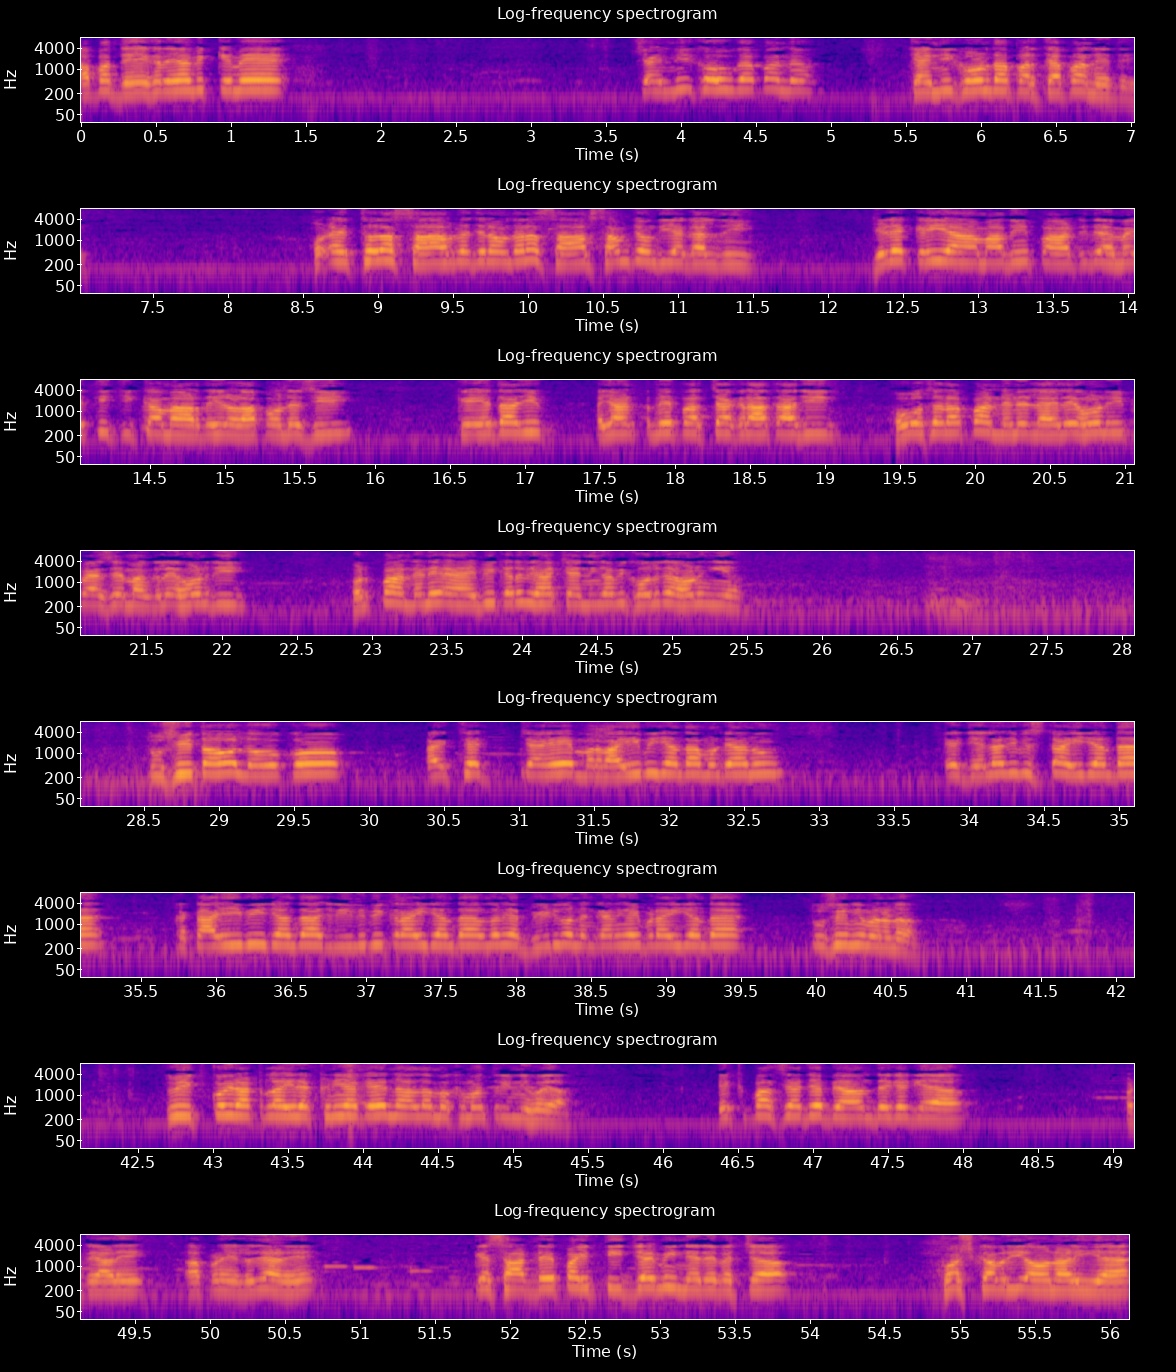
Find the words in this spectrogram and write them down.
ਆਪਾਂ ਦੇਖ ਰਹੇ ਹਾਂ ਵੀ ਕਿਵੇਂ ਚੈਨੀ ਖੋਊਗਾ ਭਾਨਾ। ਚੈਨੀ ਖੋਣ ਦਾ ਪਰਚਾ ਭਾਨੇ ਤੇ। ਹੁਣ ਇੱਥੋਂ ਦਾ ਸਾਫ਼ ਨਜ਼ਰ ਆਉਂਦਾ ਨਾ, ਸਾਫ਼ ਸਮਝ ਆਉਂਦੀ ਹੈ ਗੱਲ ਦੀ। ਜਿਹੜੇ ਕਈ ਆਮ ਆਦਮੀ ਪਾਰਟੀ ਦੇ ਹਮਾਇਤੀ ਚੀਕਾਂ ਮਾਰਦੇ ਸੀ, ਰੌਲਾ ਪਾਉਂਦੇ ਸੀ ਕਿ ਇਹ ਤਾਂ ਜੀ ਏਜੰਟ ਨੇ ਪਰਚਾ ਕਰਾਤਾ ਜੀ ਹੋ ਸਕਦਾ ਭਾਨੇ ਨੇ ਲੈ ਲਏ ਹੋਣ ਜੀ ਪੈਸੇ ਮੰਗ ਲਏ ਹੋਣ ਜੀ। ਹੁਣ ਭਾਨੇ ਨੇ ਐ ਵੀ ਕਰ ਵੀ ਹਾਂ, ਚੈਨੀਆਂ ਵੀ ਖੋਲੀਆਂ ਹੋਣਗੀਆਂ ਤੁਸੀਂ ਤਾਂ ਉਹ ਲੋਕੋ ਇੱਥੇ ਚਾਹੇ ਮਰਵਾਈ ਵੀ ਜਾਂਦਾ ਮੁੰਡਿਆਂ ਨੂੰ ਇਹ ਜੇਲ੍ਹਾਂ 'ਚ ਵੀ ਸਟਾਈ ਜਾਂਦਾ ਕਟਾਈ ਵੀ ਜਾਂਦਾ ਜਲੀਲ ਵੀ ਕਰਾਈ ਜਾਂਦਾ ਹੈ, ਉਹਨਾਂ ਦੀਆਂ ਵੀਡੀਓ ਨੰਗਿਆਂ ਦੀਆਂ ਵੀ ਬਣਾਈ ਜਾਂਦਾ ਤੁਸੀਂ ਨਹੀਂ ਮੰਨਣਾ। ਤੁਸੀਂ ਇੱਕੋ ਹੀ ਰੱਟ ਲਾਈ ਰੱਖਣੀ ਹੈ ਕਿ ਇਹ ਨਾਲ ਦਾ ਮੁੱਖ ਮੰਤਰੀ ਨਹੀਂ ਹੋਇਆ। ਇੱਕ ਪਾਸੇ ਅੱਜ ਇਹ ਬਿਆਨ ਦੇ ਕੇ ਗਿਆ ਪਟਿਆਲੇ ਆਪਣੇ ਲੁਧਿਆਣੇ ਕਿ ਸਾਡੇ ਭਾਈ ਤੀਜੇ ਮਹੀਨੇ ਦੇ ਵਿੱਚ ਖੁਸ਼ਖਬਰੀ ਆਉਣ ਵਾਲੀ ਹੈ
